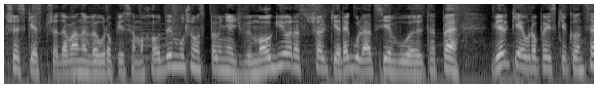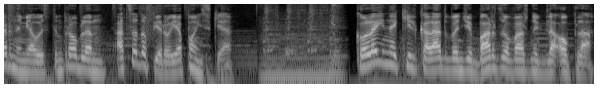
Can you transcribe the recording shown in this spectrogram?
Wszystkie sprzedawane w Europie samochody muszą spełniać wymogi oraz wszelkie regulacje WLTP. Wielkie europejskie koncerny miały z tym problem, a co dopiero japońskie. Kolejne kilka lat będzie bardzo ważnych dla Opla.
